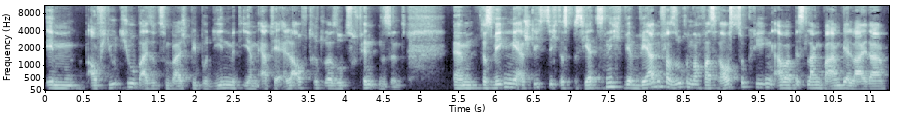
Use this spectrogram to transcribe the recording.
im, auf YouTube, also zum Beispiel Bodin mit ihrem RTL-Auftritt oder so zu finden sind. Ähm, deswegen mir erschließt sich das bis jetzt nicht. Wir werden versuchen, noch was rauszukriegen, aber bislang waren wir leider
